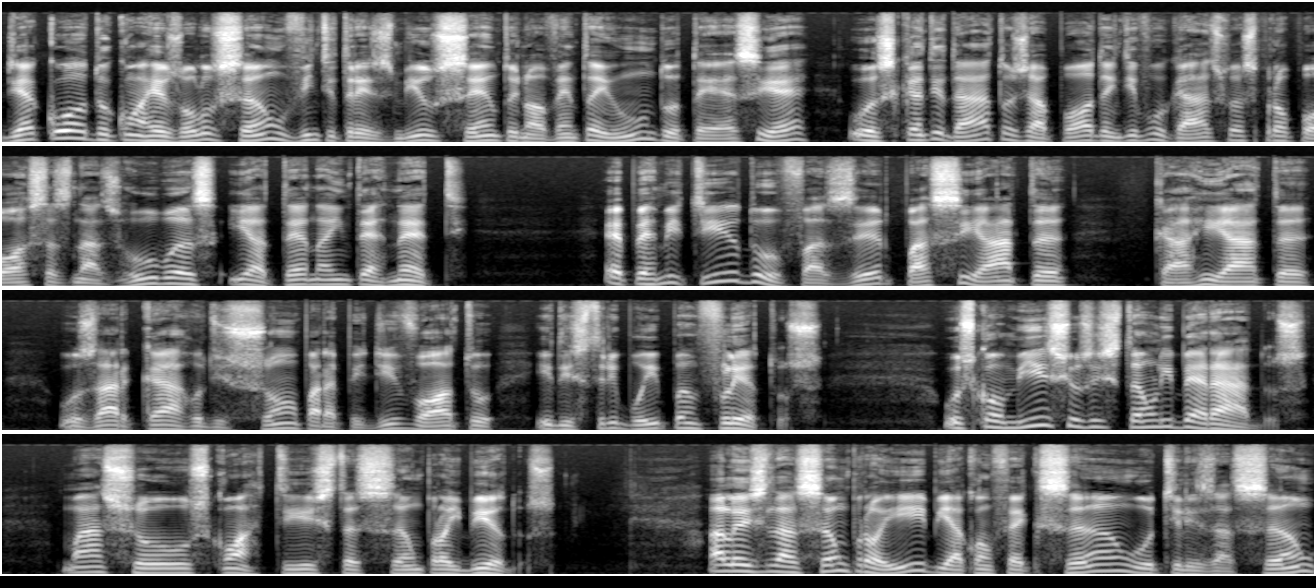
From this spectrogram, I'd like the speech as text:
De acordo com a Resolução 23.191 do TSE, os candidatos já podem divulgar suas propostas nas ruas e até na internet. É permitido fazer passeata, carreata, usar carro de som para pedir voto e distribuir panfletos. Os comícios estão liberados, mas shows com artistas são proibidos. A legislação proíbe a confecção, utilização,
